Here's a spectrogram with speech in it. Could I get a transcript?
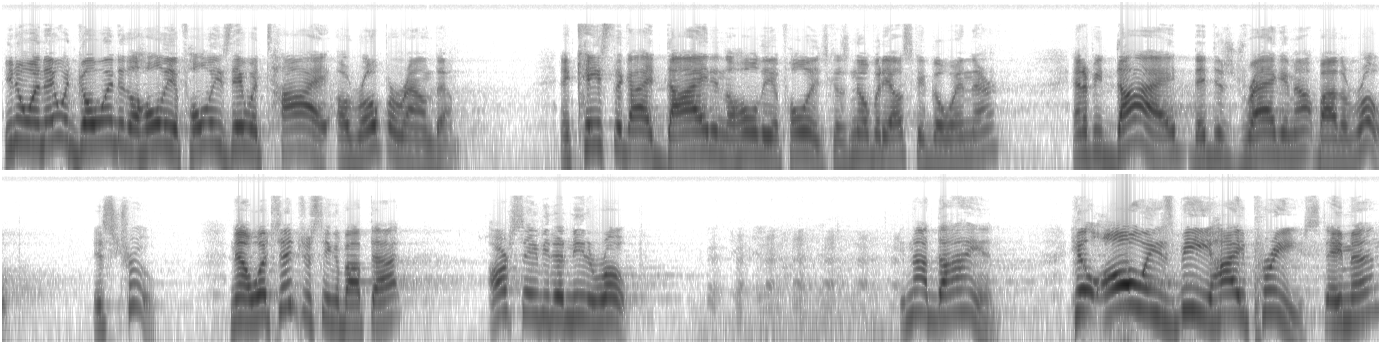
You know, when they would go into the Holy of Holies, they would tie a rope around them in case the guy died in the Holy of Holies because nobody else could go in there. And if he died, they'd just drag him out by the rope. It's true. Now, what's interesting about that? Our Savior doesn't need a rope. He's not dying. He'll always be high priest. Amen?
